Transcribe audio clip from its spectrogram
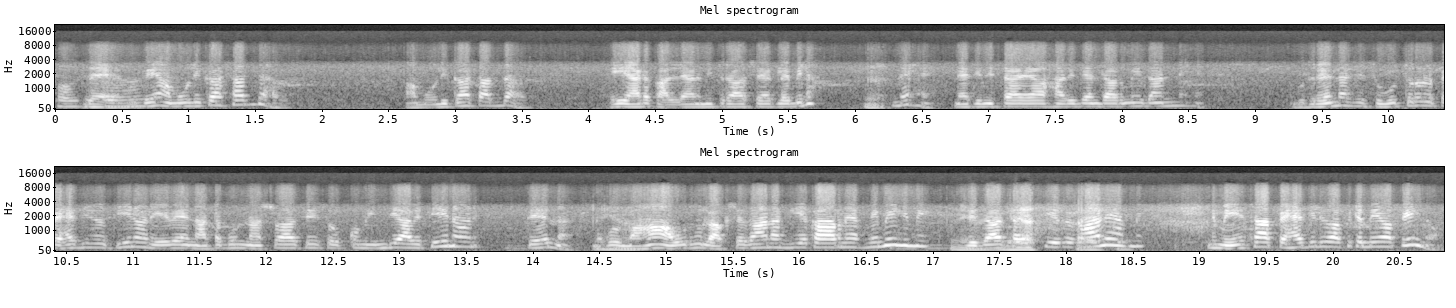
පෞද්ගලික නෑ අමූලිකා ශ්‍රද්ධාව. අමූලිකා ශ්‍රද්ධාව. ඒ යාට කල්යාණ මිත්‍ර ආශ්‍රයයක් ලැබිලා නැහැ. නැති නිසා යා හරි දැන් ධර්මයේ දන්නේ නැහැ. බුදුරජාණන් වහන්සේ සූත්‍රවල පැහැදිලිව තියෙනවානේ ඒවැ නටබුන් අශ්වාසයේස ඔක්කොම ඉන්දියාවේ තියෙනවානේ. තේරෙනවද? මොකද මහා අවුරුදු ලක්ෂ ගාණක් ගිය කාරණයක් නෙමෙයි මේ. 2600ක කාලයක් නේ. මේසා පැහැදිලිව අපිට මේවා පේනවා.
